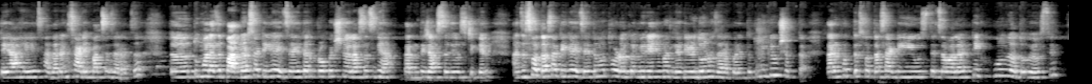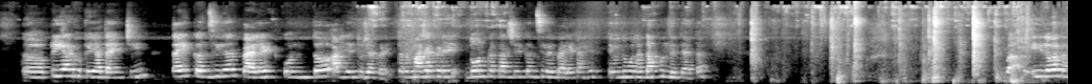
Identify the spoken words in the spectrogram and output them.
ते आहे साधारण साडेपाच हजाराचं. तर तुम्हाला जर पार्लरसाठी घ्यायचं आहे तर प्रोफेशनल असंच घ्या. कारण ते जास्त दिवस टिकेल. आणि जर स्वतःसाठी घ्यायचं आहे तर मग थोडं कमी रेंजमधलं दीड दोन हजारापर्यंत तुम्ही घेऊ शकता. कारण फक्त स्वतःसाठी यूज त्याचा मला ठीक होऊन जातो व्यवस्थित. प्रिया ढोके या ताईंची. ताई कन्सिलर पॅलेट कोणतं आहे तुझ्याकडे? तर माझ्याकडे दोन प्रकारचे कन्सिलर पॅलेट आहेत. ते मी तुम्हाला दाखवून देते आता. बा हिला बघा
